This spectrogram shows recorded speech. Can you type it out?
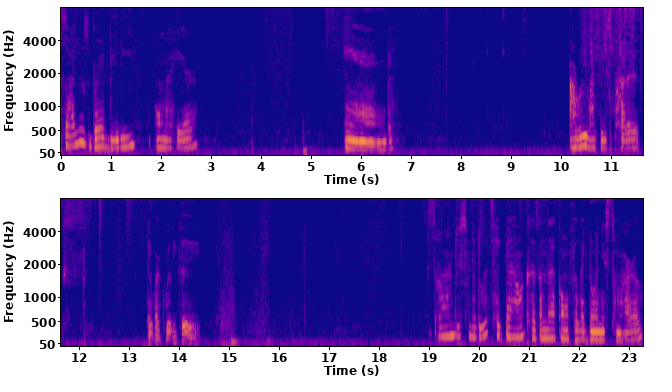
So I use Bread Beauty on my hair. And I really like these products. They work really good. So I'm just gonna do a takedown because I'm not gonna feel like doing this tomorrow.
